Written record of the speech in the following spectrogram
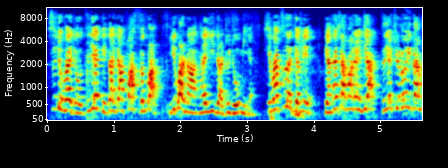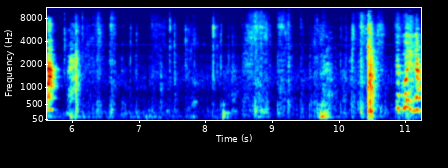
十九块九，直接给大家发十罐，一罐呢才一点九九米。喜欢吃的姐妹，点开下方链接，直接去搂一单吧。再给我一个。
